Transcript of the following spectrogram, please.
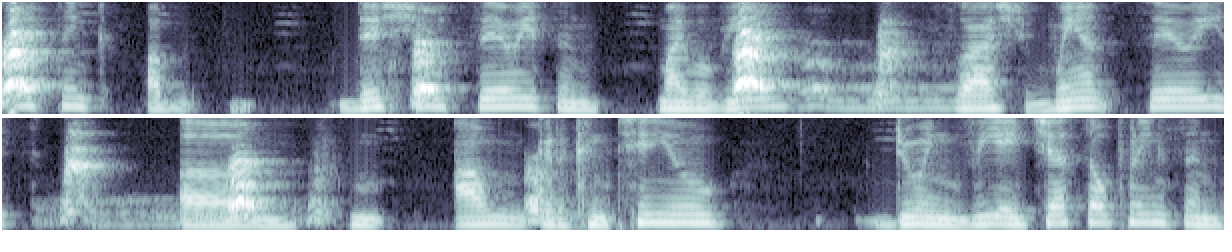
you think of this show series and my review slash rant series. Um, I'm gonna continue doing VHS openings and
